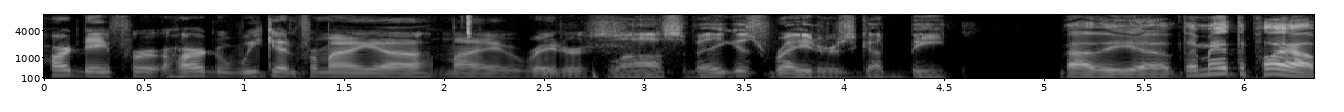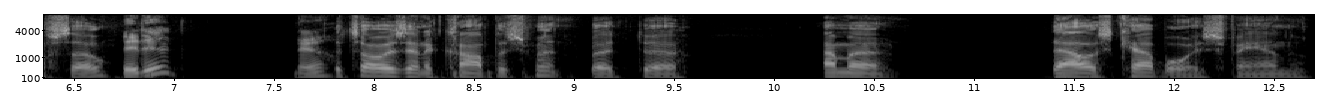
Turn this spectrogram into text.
hard day for hard weekend for my uh my Raiders. Las Vegas Raiders got beat. by the uh, they made the playoffs though. They did. Yeah. It's always an accomplishment, but uh, I'm a Dallas Cowboys fan.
